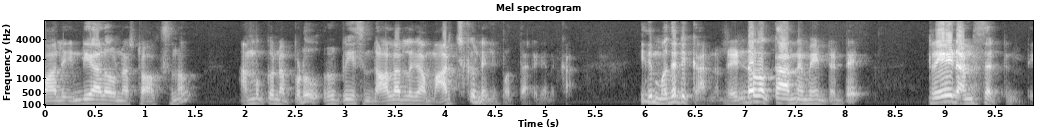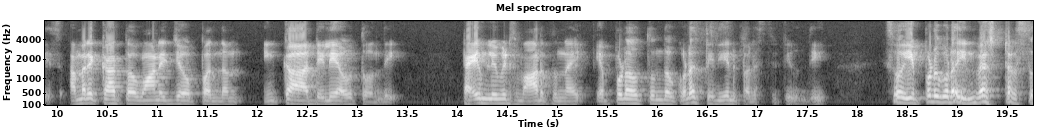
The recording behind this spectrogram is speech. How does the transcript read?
వాళ్ళు ఇండియాలో ఉన్న స్టాక్స్ను అమ్ముకున్నప్పుడు రూపీస్ డాలర్లుగా మార్చుకొని వెళ్ళిపోతారు కనుక ఇది మొదటి కారణం. రెండవ కారణం ఏంటంటే ట్రేడ్ అన్సర్టనిటీస్. అమెరికాతో వాణిజ్య ఒప్పందం ఇంకా డిలే అవుతోంది. టైం లిమిట్స్ మారుతున్నాయి. ఎప్పుడు అవుతుందో కూడా తెలియని పరిస్థితి ఉంది. సో ఎప్పుడు కూడా ఇన్వెస్టర్స్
